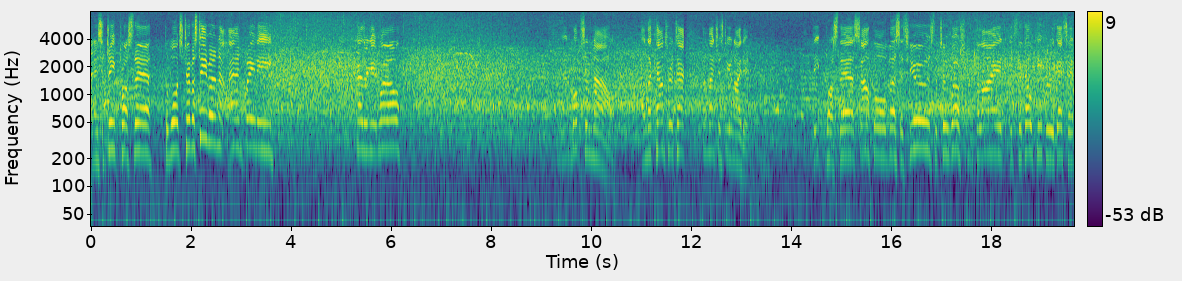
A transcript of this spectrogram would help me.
And it's a deep cross there towards Trevor Steven and Bailey gathering it well. And Robson now on the counter-attack for Manchester United. Deep cross there, Southall versus Hughes. The two Welshmen collide. It's the goalkeeper who gets it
